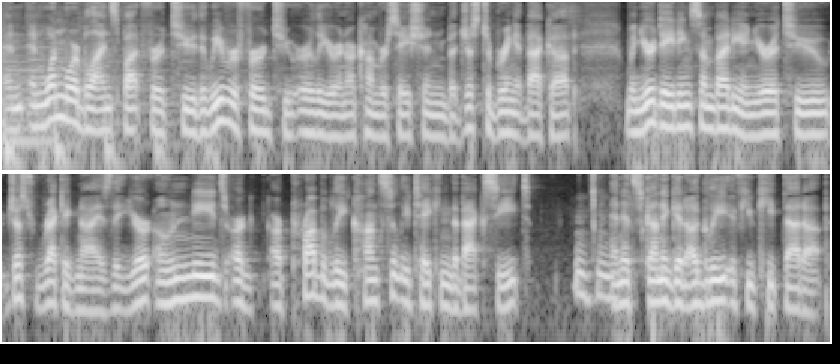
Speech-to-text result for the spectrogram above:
And, and one more blind spot for two that we referred to earlier in our conversation, but just to bring it back up, when you're dating somebody and you're a two, just recognize that your own needs are are probably constantly taking the back seat. Mm-hmm. And it's going to get ugly if you keep that up.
